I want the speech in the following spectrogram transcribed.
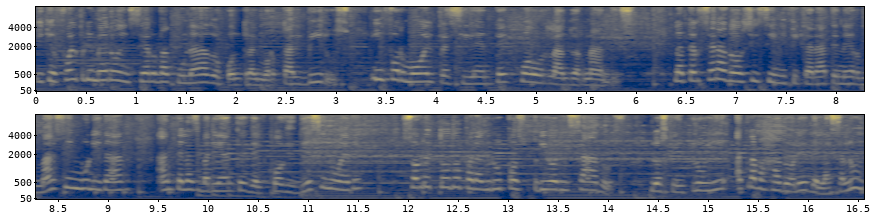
y que fue el primero en ser vacunado contra el mortal virus, informó el presidente Juan Orlando Hernández. La tercera dosis significará tener más inmunidad ante las variantes del COVID-19, sobre todo para grupos priorizados, los que incluyen a trabajadores de la salud.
